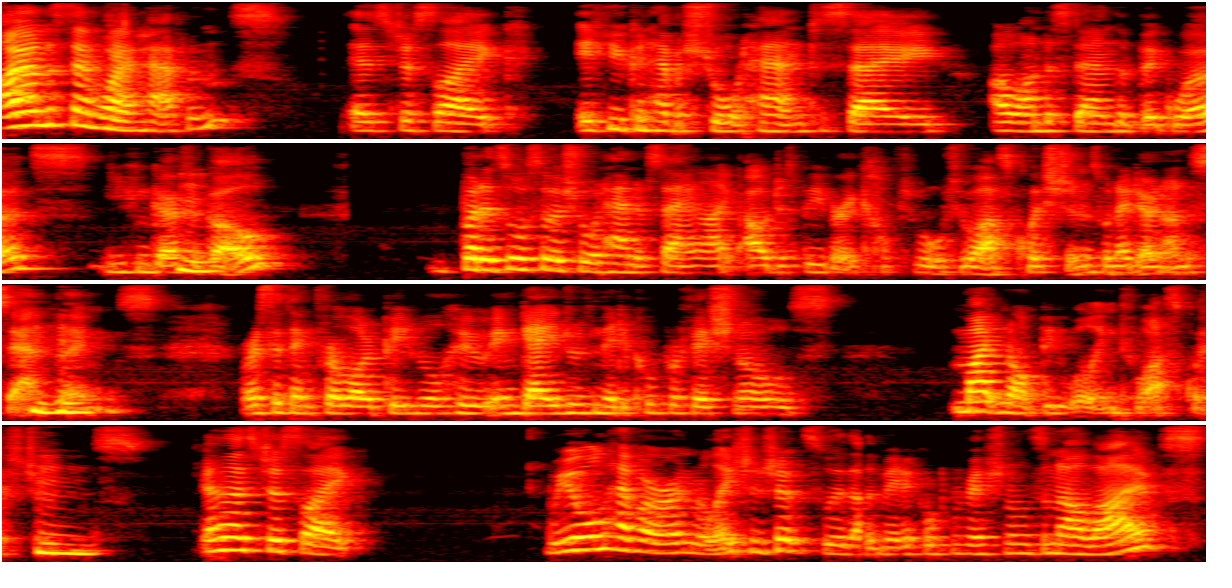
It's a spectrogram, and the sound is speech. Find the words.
I understand why it happens. It's just like if you can have a shorthand to say, I'll understand the big words, you can go for Mm. gold. But it's also a shorthand of saying, like, I'll just be very comfortable to ask questions when I don't understand Mhm. things. Whereas I think for a lot of people who engage with medical professionals might not be willing to ask questions. And that's just like, we all have our own relationships with other medical professionals in our lives.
